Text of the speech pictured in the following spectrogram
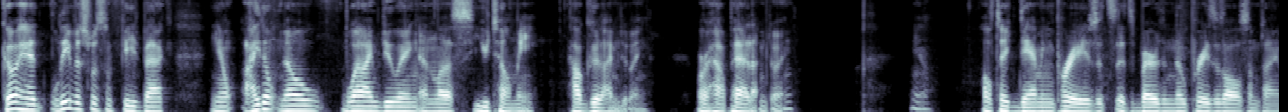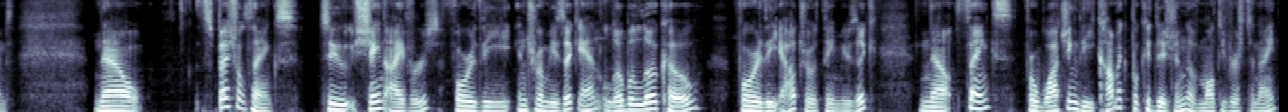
go ahead, leave us with some feedback. You know, I don't know what I'm doing unless you tell me how good I'm doing or how bad I'm doing. Know, I'll take damning praise. It's it's better than no praise at all sometimes. Now, special thanks to Shane Ivers for the intro music and Lobo Loco for the outro theme music. Now, thanks for watching the comic book edition of Multiverse Tonight.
